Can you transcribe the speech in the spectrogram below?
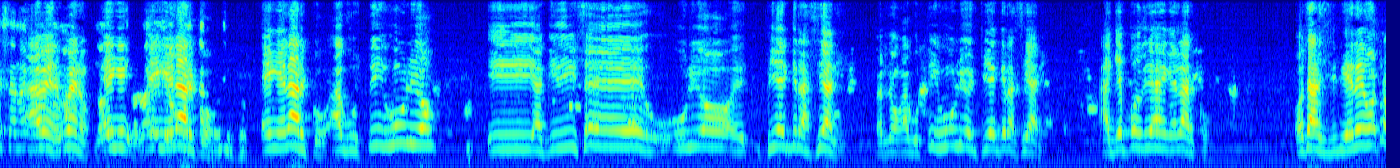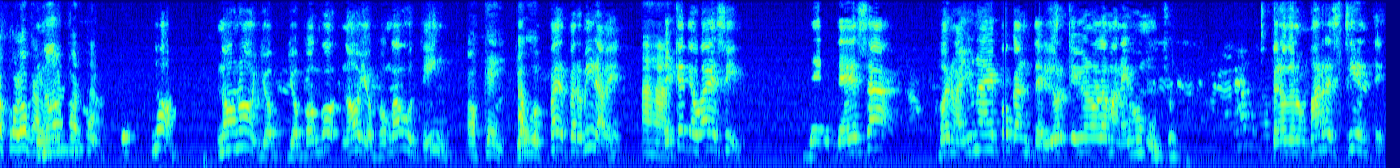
esa, no a ver, bueno, No en, el- no en arco, en el arco, Agustín Julio y aquí dice Julio eh, Pierre Graciani, perdón, Agustín Julio y Pierre Graciani. ¿A quién pondrías en el arco? O sea, si tienes otros, colócalos, No, importa. no, no, no, yo, yo pongo, no, yo pongo a Agustín. Ok, Yo pero, pero mira, ve, Ajá. es que te voy a decir, de, de esa, bueno, hay una época anterior que yo no la manejo mucho, pero de los más recientes,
